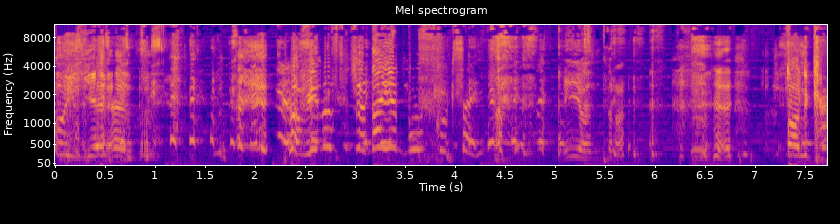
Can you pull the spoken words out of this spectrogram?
O Jezu! Kowino sprzedaje bułku ksęta. Jądro. Tonka.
